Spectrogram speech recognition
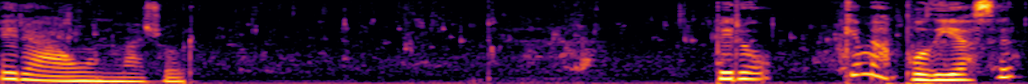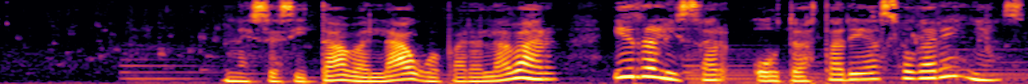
era aún mayor. Pero, ¿qué más podía hacer? Necesitaba el agua para lavar y realizar otras tareas hogareñas.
